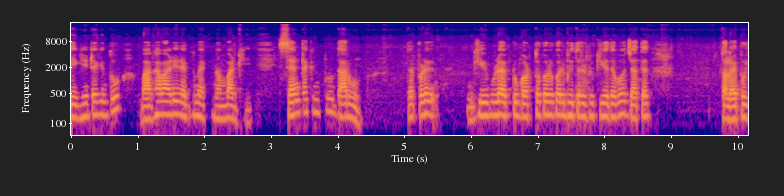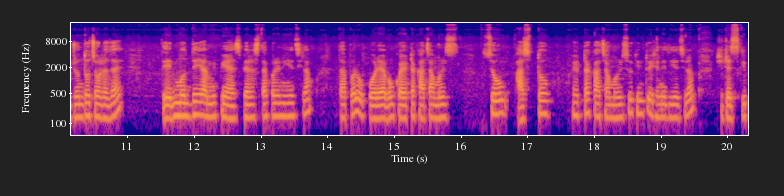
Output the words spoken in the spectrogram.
এই ঘিটা কিন্তু বাঘাবাড়ির একদম এক নাম্বার ঘি। সেন্টটা কিন্তু দারুণ। তারপরে ঘিগুলো একটু গর্ত করে করে ভিতরে ঢুকিয়ে দেবো যাতে তলায় পর্যন্ত চলে যায়। তো এর মধ্যেই আমি পেঁয়াজ বেরেস্তা করে নিয়েছিলাম। তারপর উপরে এবং কয়েকটা কাঁচামরিচও আস্ত কয়েকটা কাঁচামরিচও কিন্তু এখানে দিয়েছিলাম। সেটা স্কিপ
